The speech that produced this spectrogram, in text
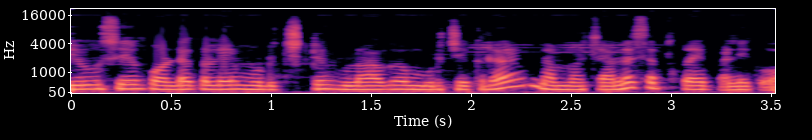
ஜூஸையும் கொண்டக்கல்லையும் முடிச்சுட்டு விலாகை முடிச்சுக்கிறேன். நம்ம சேனலை சப்ஸ்கிரைப் பண்ணிக்குவோம்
